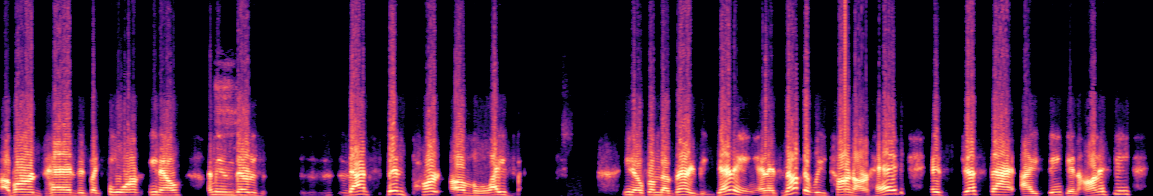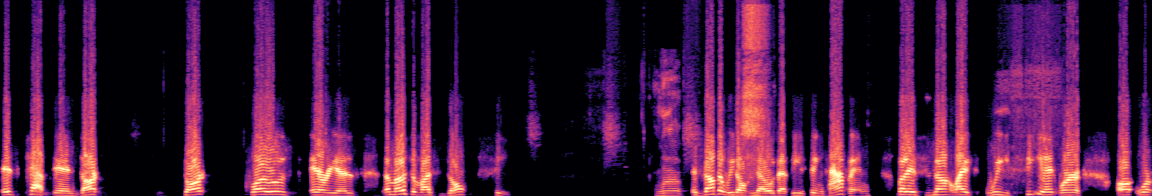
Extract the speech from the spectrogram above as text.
a bird's head, it's like four, you know. I mean, Mhm. there's, that's been part of life, you know, from the very beginning. And it's not that we turn our head, it's just that I think, in honesty, it's kept in dark, dark, closed areas that most of us don't see. Well, It's not that we don't know that these things happen, but it's not like we see it. We're, uh, we're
